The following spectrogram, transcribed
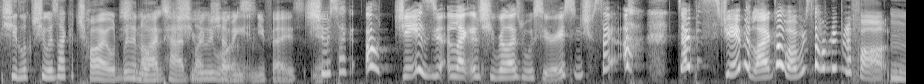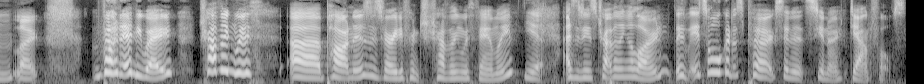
She looked. She was like a child with She an was, iPad, she like really shoving was. it in your face. She was like, oh, jeez. Like, and she realized we were serious. And she was like, oh, don't be stupid. Like, come on, we're just having a bit of fun. Mm. Like, but anyway, traveling with uh, partners is very different to traveling with family. Yeah. As it is traveling alone. It- It's all got its perks and its, you know, downfalls.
